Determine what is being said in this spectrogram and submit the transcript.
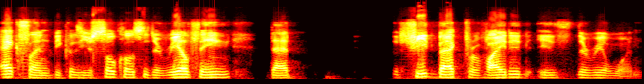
excellent because you're so close to the real thing that the feedback provided is the real one.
